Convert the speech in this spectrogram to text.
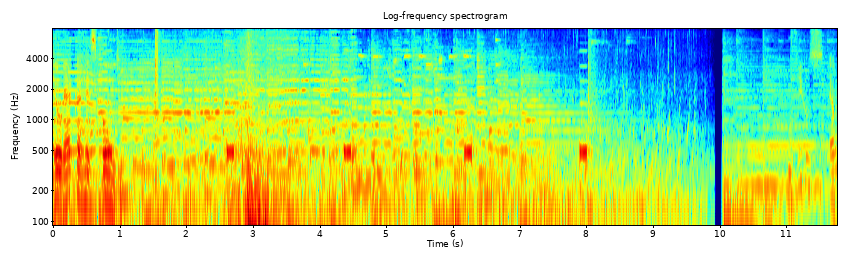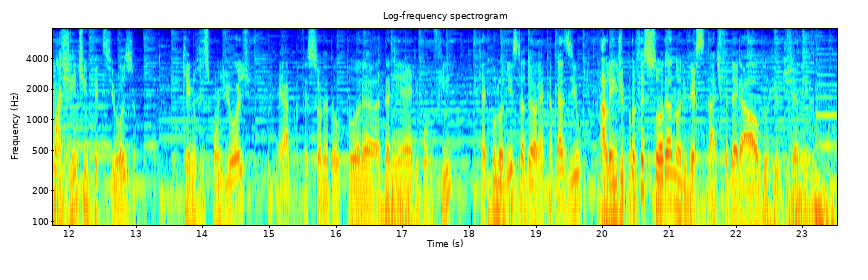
Eureka Responde. O vírus é um agente infeccioso? Quem nos responde hoje é a professora doutora Daniele Bonfim, que é colunista do Eureka Brasil, além de professora na Universidade Federal do Rio de Janeiro.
